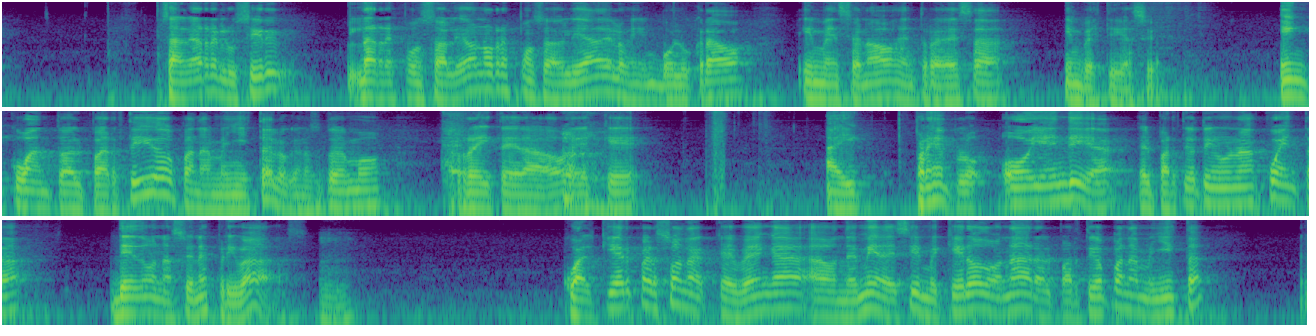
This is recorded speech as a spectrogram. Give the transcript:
salga a relucir la responsabilidad o no responsabilidad de los involucrados y mencionados dentro de esa investigación. En cuanto al partido panameñista, lo que nosotros hemos reiterado es que hay, por ejemplo, hoy en día el partido tiene una cuenta de donaciones privadas. Cualquier persona que venga a donde mí a decirme quiero donar al partido panameñista,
